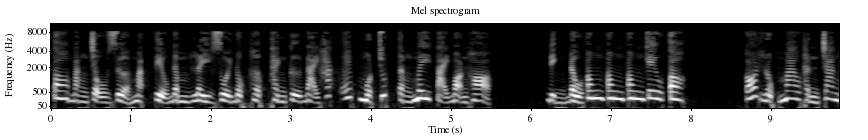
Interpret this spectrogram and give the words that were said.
to bằng chậu rửa mặt tiểu đầm lầy rồi đột hợp thành cự đại hắc ép một chút tầng mây tại bọn họ. đỉnh đầu ong ong ong kêu to. có lục mao thần trang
